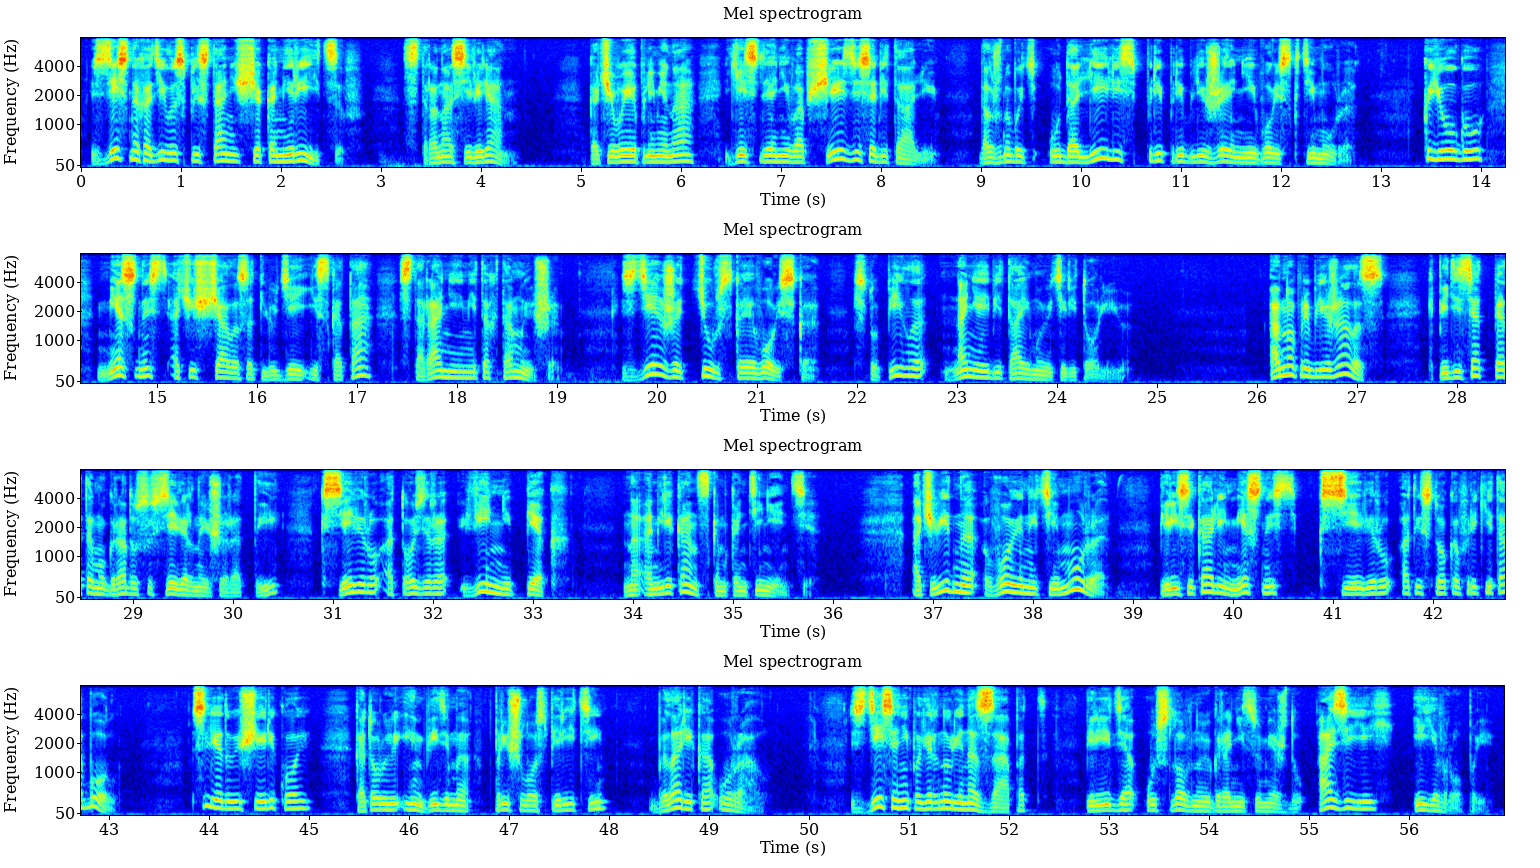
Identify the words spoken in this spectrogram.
Здесь находилось пристанище камерийцев, страна северян. Кочевые племена, если они вообще здесь обитали, должно быть, удалились при приближении войск Тимура. К югу местность очищалась от людей и скота стараниями Тахтамыша. Здесь же тюркское войско вступило на необитаемую территорию. Оно приближалось к 55 градусу северной широты, к северу от озера Виннипек – на американском континенте. Очевидно, воины Тимура пересекали местность к северу от истоков реки Тобол. Следующей рекой, которую им, видимо, пришлось перейти, была река Урал. Здесь они повернули на запад, перейдя условную границу между Азией и Европой.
